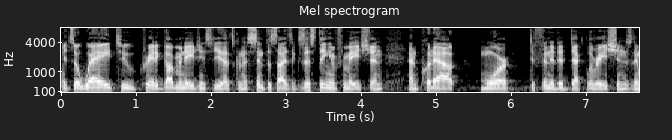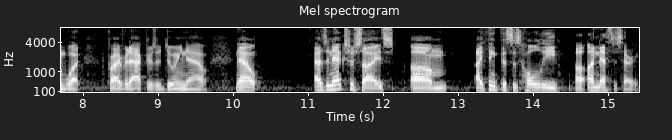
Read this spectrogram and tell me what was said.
It's a way to create a government agency that's going to synthesize existing information and put out more definitive declarations than what private actors are doing now. Now, as an exercise, um, I think this is wholly uh, unnecessary.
